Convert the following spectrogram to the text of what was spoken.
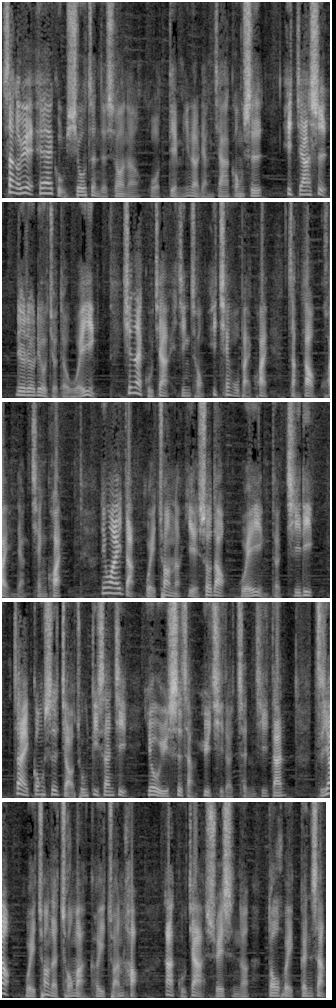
上个月 AI 股修正的时候呢，我点名了两家公司，一家是六六六九的尾影，现在股价已经从一千五百块涨到快两千块。另外一档伟创呢，也受到尾影的激励，在公司缴出第三季优于市场预期的成绩单，只要伟创的筹码可以转好，那股价随时呢都会跟上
